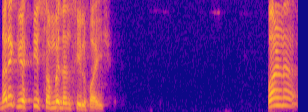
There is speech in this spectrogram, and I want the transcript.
દરેક વ્યક્તિ સંવેદનશીલ હોય છે. પણ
